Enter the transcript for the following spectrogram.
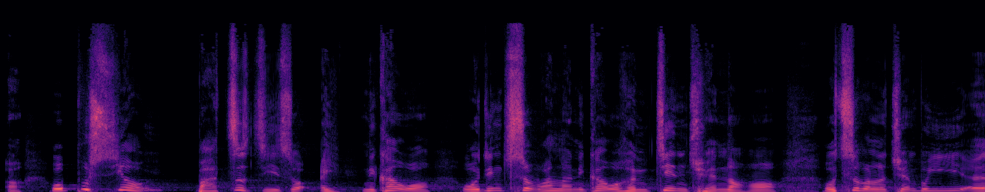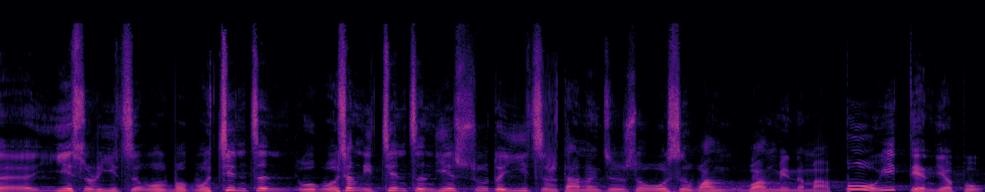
啊，我不需要把自己说，哎，你看我我已经吃完了，你看我很健全了哦，我吃完了全部医呃耶稣的医治，我我我见证，我我向你见证耶稣的医治的大能，就是说我是完完美的吗？不，一点也不，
